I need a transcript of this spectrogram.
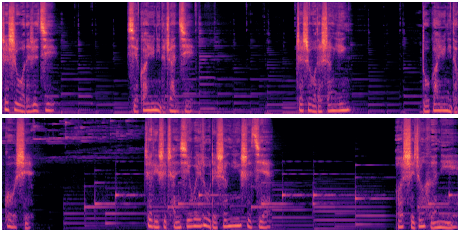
这是我的日记，写关于你的传记。这是我的声音，读关于你的故事。这里是晨曦微露的声音世界，我始终和你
